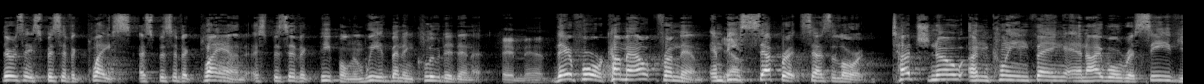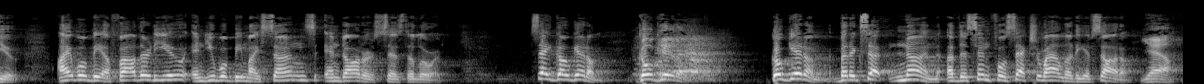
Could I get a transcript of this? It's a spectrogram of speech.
There is a specific place, a specific plan, a specific people, and we have been included in it. Amen. Therefore, come out from them and Yeah. be separate, says the Lord. Touch no unclean thing, and I will receive you. I will be a father to you, and you will be my sons and daughters, says the Lord. Say, go get them. Go get them. Go get them, but accept none of the sinful sexuality of Sodom. Yeah.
